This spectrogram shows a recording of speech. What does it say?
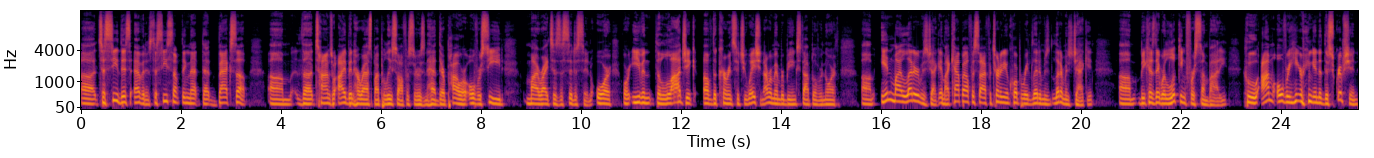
uh, to see this evidence, to see something that that backs up um, the times where I've been harassed by police officers and had their power oversee my rights as a citizen or or even the logic of the current situation. I remember being stopped over north um, in my Letterman's jacket, in my Kappa Alpha Psi Fraternity Incorporated Letterman's, Letterman's jacket, um, because they were looking for somebody who I'm overhearing in the description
